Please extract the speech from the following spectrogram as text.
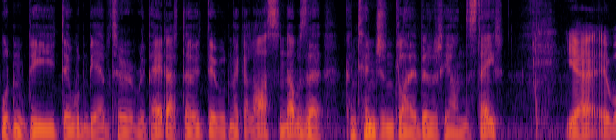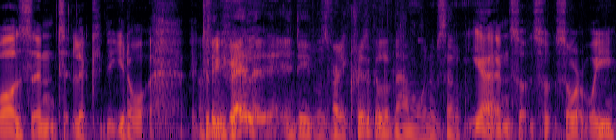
wouldn't be they wouldn't be able to repay that. They, they would make a loss and that was a contingent liability on the state yeah, it was, and look, you know, to be fair, indeed was very critical of NAMA when it was. Yeah, and so so, so are we.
